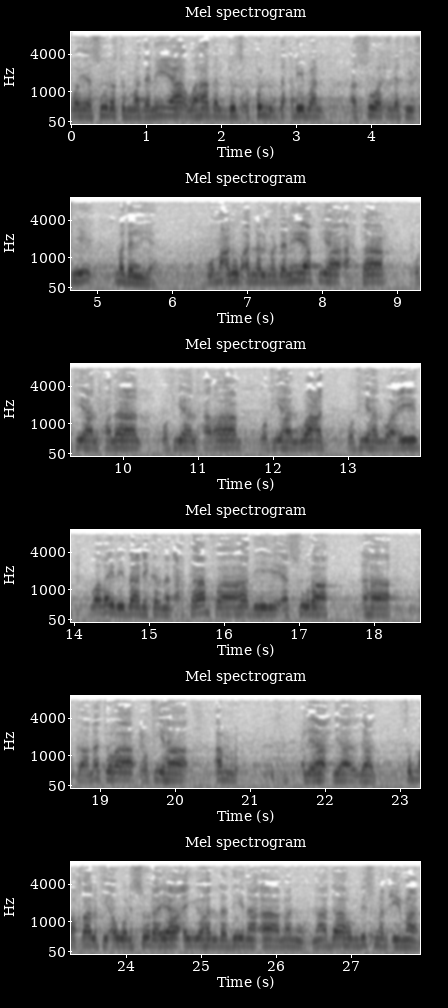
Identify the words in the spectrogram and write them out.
وهي سورة مدنية وهذا الجزء كله تقريبا السور التي فيه مدنية. ومعلوم أن المدنية فيها أحكام وفيها الحلال وفيها الحرام وفيها الوعد وفيها الوعيد وغير ذلك من الأحكام فهذه السورة لها مكانتها وفيها أمر لهذا ثم قال في أول السورة يا أيها الذين آمنوا ناداهم باسم الإيمان.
